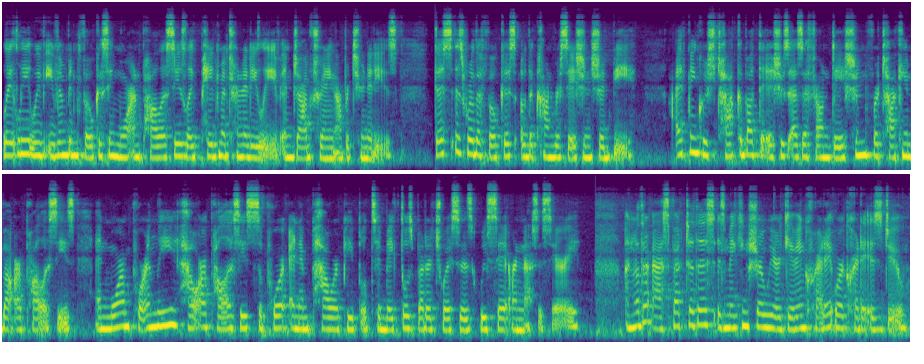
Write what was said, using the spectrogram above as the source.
Lately, we've even been focusing more on policies like paid maternity leave and job training opportunities. This is where the focus of the conversation should be. I think we should talk about the issues as a foundation for talking about our policies, and more importantly, how our policies support and empower people to make those better choices we say are necessary. Another aspect of this is making sure we are giving credit where credit is due.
